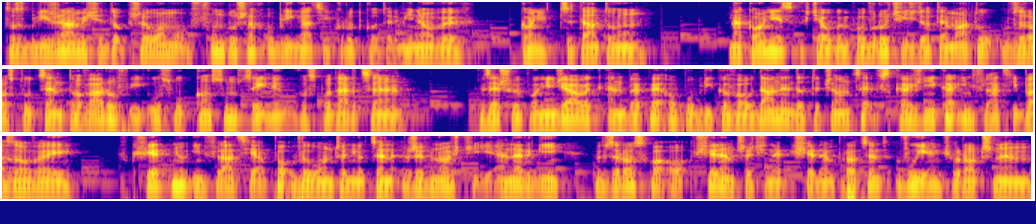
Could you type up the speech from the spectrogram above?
to zbliżamy się do przełomu w funduszach obligacji krótkoterminowych. Koniec cytatu. Na koniec chciałbym powrócić do tematu wzrostu cen towarów i usług konsumpcyjnych w gospodarce. W zeszły poniedziałek NBP opublikował dane dotyczące wskaźnika inflacji bazowej. W kwietniu inflacja po wyłączeniu cen żywności i energii wzrosła o 7,7% w ujęciu rocznym.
